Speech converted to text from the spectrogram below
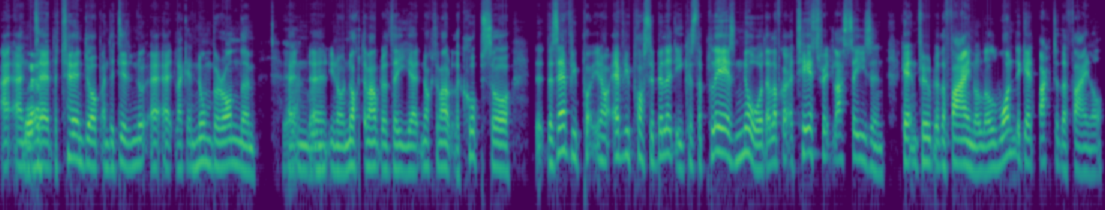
And yeah. uh, they turned up and they did a, a, like a number on them. Yeah. and uh, mm-hmm. you know knocked them out of the uh, knocked them out of the cup. So there's every you know every possibility because the players know they'll have got a taste for it last season, getting through to the final. They'll want to get back to the final.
